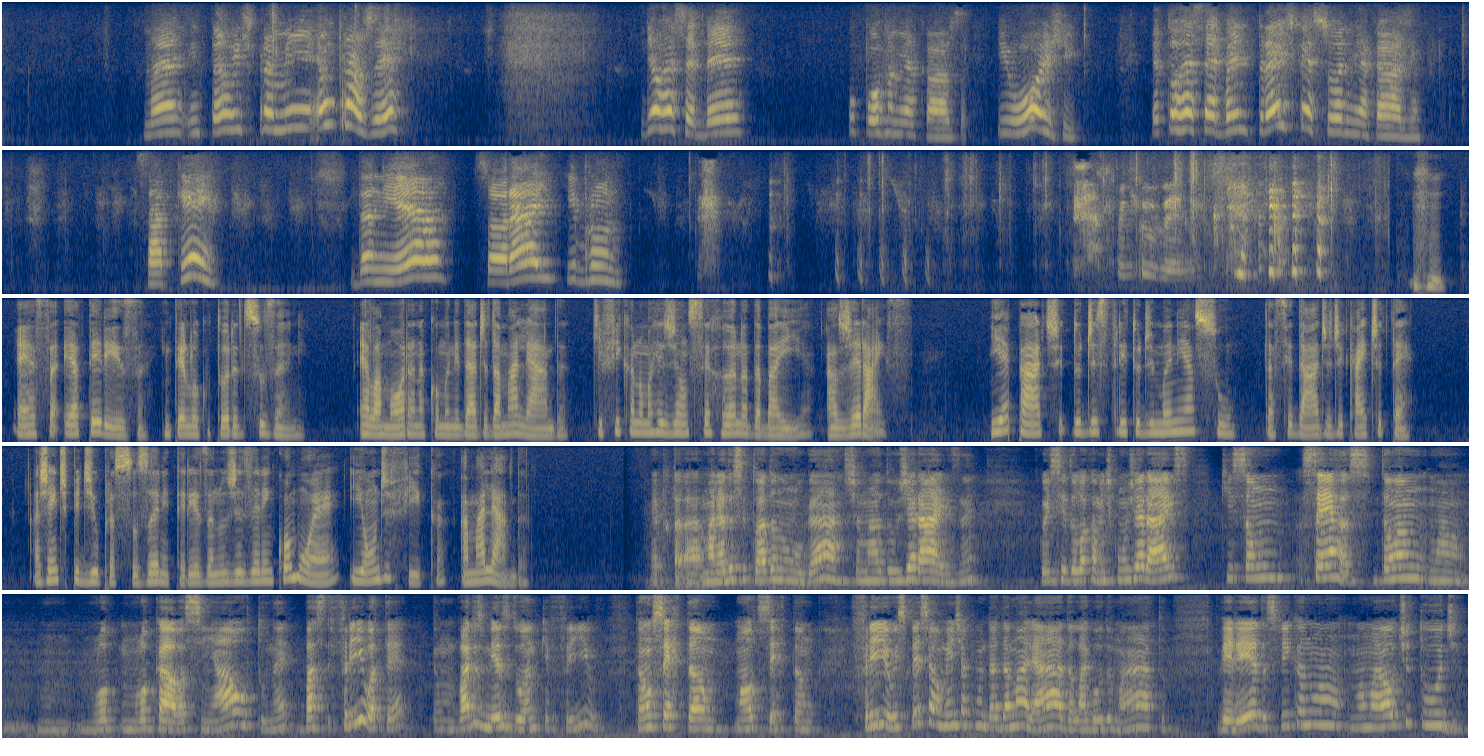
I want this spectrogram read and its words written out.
né? Então isso para mim é um prazer de eu receber o povo na minha casa. E hoje eu estou recebendo três pessoas na minha casa. Sabe quem? Daniela, Sorai e Bruno. Muito bem. Essa é a Teresa, interlocutora de Suzane. Ela mora na comunidade da Malhada, que fica numa região serrana da Bahia, as Gerais, e é parte do distrito de Maniaçu, da cidade de Caetité. A gente pediu para Suzane e Teresa nos dizerem como é e onde fica a Malhada. É a Malhada é situada num lugar chamado Gerais, né? conhecido localmente como Gerais, que são serras. Então é uma, um, um local assim alto, né? Frio até. Tem vários meses do ano que é frio. Então, um sertão, um alto sertão frio, especialmente a comunidade da Malhada, Lagoa do Mato, Veredas, fica numa, numa maior altitude.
